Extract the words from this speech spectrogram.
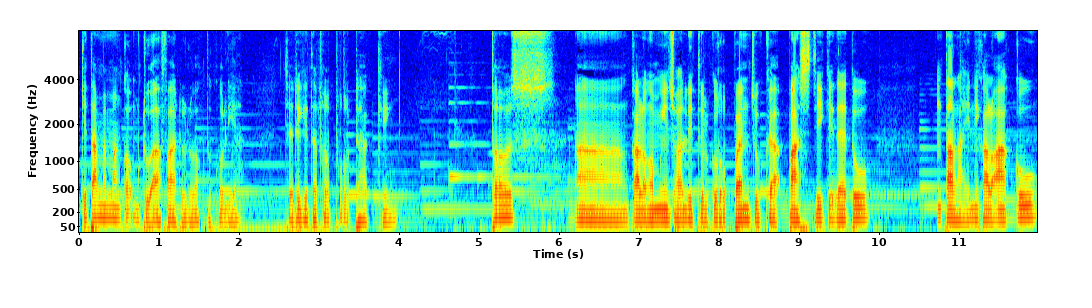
kita memang kaum duafa dulu waktu kuliah. Jadi kita berburu daging. Terus uh, kalau ngomongin soal idul kurban juga pasti kita itu entahlah ini kalau aku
